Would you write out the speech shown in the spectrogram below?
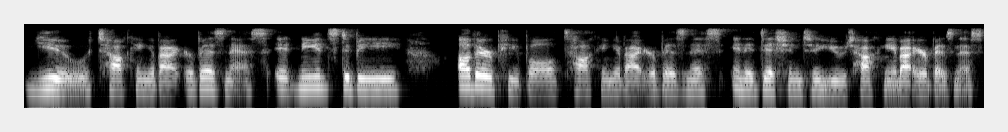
you talking about your business. It needs to be other people talking about your business in addition to you talking about your business.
